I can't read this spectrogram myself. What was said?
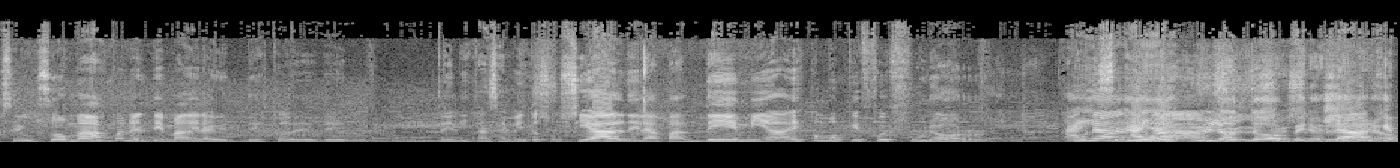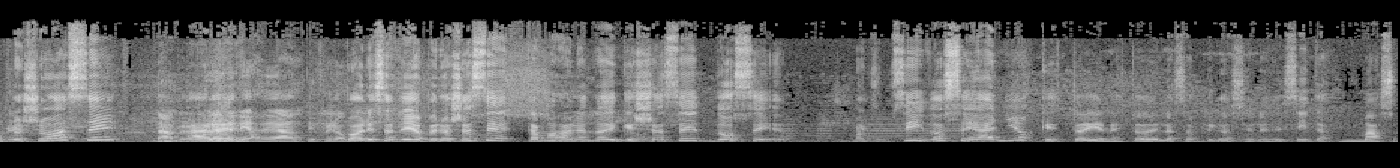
se, usó más con el tema de, la, de esto del distanciamiento social, de la pandemia, es como que fue furor. Ahí, explotó, pero yo, por ejemplo, yo hace. No, pero tenías de antes, pero. Por eso te digo, pero yo hace, estamos hablando de que yo hace 12, sí, 12 años que estoy en esto de las aplicaciones de citas, más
